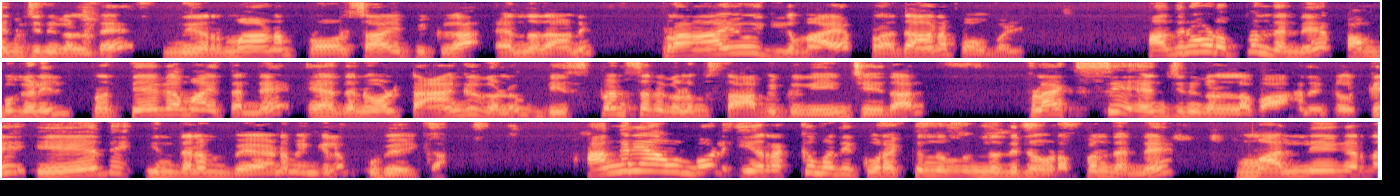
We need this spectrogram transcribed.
എഞ്ചിനുകളുടെ നിർമ്മാണം പ്രോത്സാഹിപ്പിക്കുക എന്നതാണ് പ്രായോഗികമായ പ്രധാന പോംവഴി. അതിനോടൊപ്പം തന്നെ പമ്പുകളിൽ പ്രത്യേകമായി തന്നെ എഥനോൾ ടാങ്കുകളും ഡിസ്പെൻസറുകളും സ്ഥാപിക്കുകയും ചെയ്താൽ ഫ്ലക്സ് എഞ്ചിനുകളുള്ള വാഹനങ്ങൾക്ക് ഏത് ഇന്ധനം വേണമെങ്കിലും ഉപയോഗിക്കാം. അങ്ങനെയാവുമ്പോൾ ഇറക്കുമതി കുറയ്ക്കുന്നതിനോടൊപ്പം തന്നെ മലിനീകരണ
